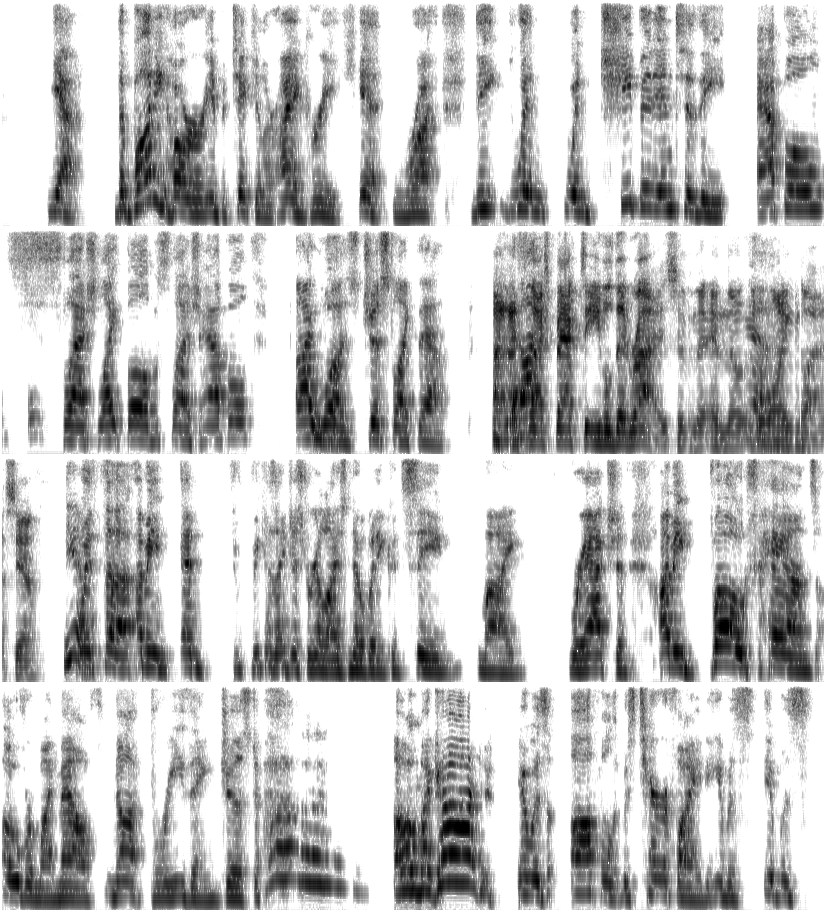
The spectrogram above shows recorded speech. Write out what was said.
Yeah. The body horror in particular, I agree, hit right. The when when she bit into the apple slash light bulb slash apple, I was just like that. I, I flash back to Evil Dead Rise and the and the, Yeah. the wine glass. Yeah, Yeah. with uh i mean and because i just realized nobody could see my reaction i mean both hands over my mouth not breathing just oh my god it was awful it was terrifying it was it was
